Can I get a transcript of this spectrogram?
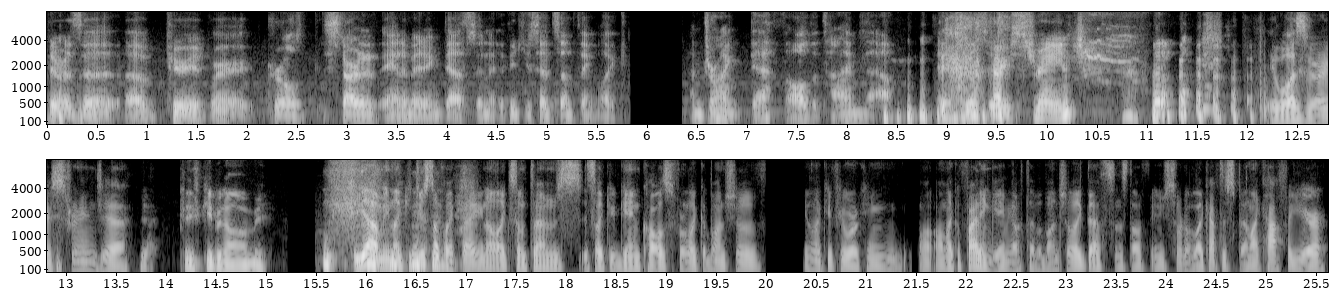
there was a, a period where Kirill started animating deaths, and I think you said something like, I'm drawing death all the time now. And it feels very strange. it was very strange, yeah. Yeah. Please keep an eye on me. yeah, I mean, like you do stuff like that, you know. Like sometimes it's like your game calls for like a bunch of, you know, like if you're working on, on like a fighting game, you have to have a bunch of like deaths and stuff, and you sort of like have to spend like half a year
